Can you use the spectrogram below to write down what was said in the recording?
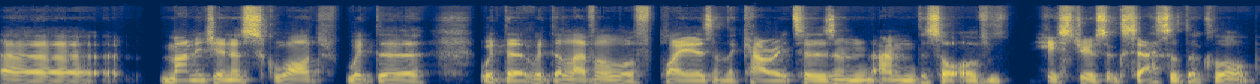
uh, managing a squad with the with the with the level of players and the characters and and the sort of history of success of the club.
